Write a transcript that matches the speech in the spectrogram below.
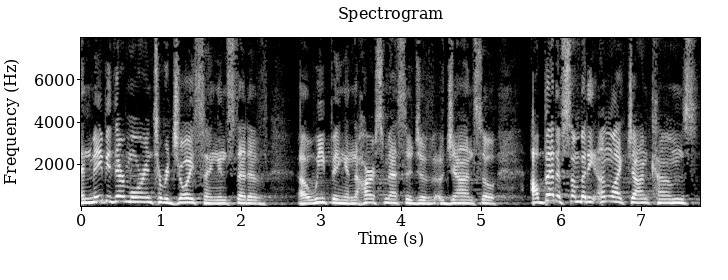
and maybe they're more into rejoicing instead of uh, weeping and the harsh message of, of John. So I'll bet if somebody unlike John comes,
